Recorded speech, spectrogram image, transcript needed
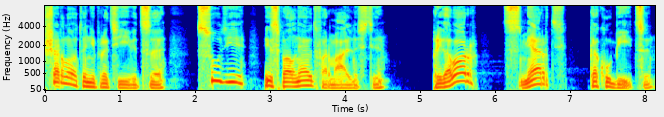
Шарлотта не противится. Судьи исполняют формальности. Приговор — смерть, как убийцы.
